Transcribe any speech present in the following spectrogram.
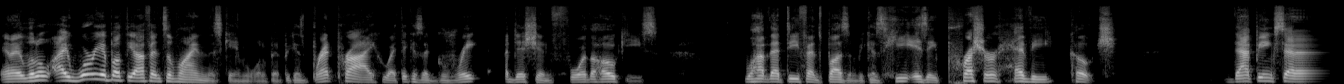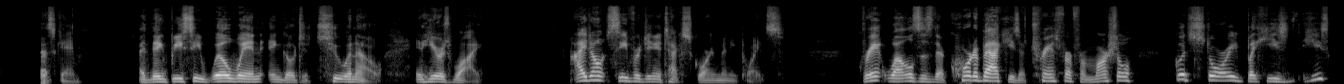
and I little I worry about the offensive line in this game a little bit because Brent Pry, who I think is a great addition for the Hokies, will have that defense buzzing because he is a pressure heavy coach. That being said, this game, I think BC will win and go to 2 and 0. And here's why. I don't see Virginia Tech scoring many points. Grant Wells is their quarterback. He's a transfer from Marshall. Good story, but he's he's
